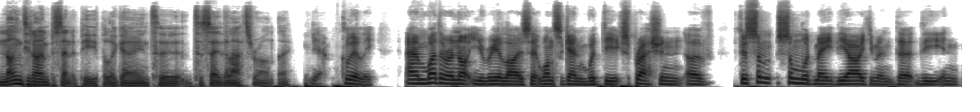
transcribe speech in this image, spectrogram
99% of people are going to to say the latter aren't they yeah clearly and whether or not you realize it once again with the expression of because some some would make the argument that the in,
